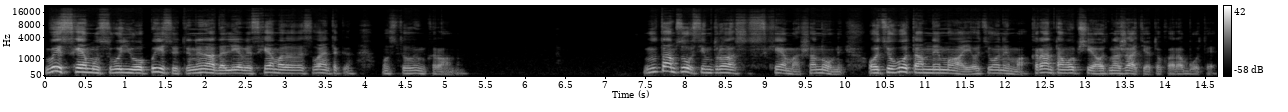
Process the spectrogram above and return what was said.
Ви схему свою описуєте, не треба ліве схема розрисування так мостовим краном. Ну там зовсім друга схема, шановний. Оцього там немає, оцього нема. Кран там взагалі от нажаття тільки працює,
